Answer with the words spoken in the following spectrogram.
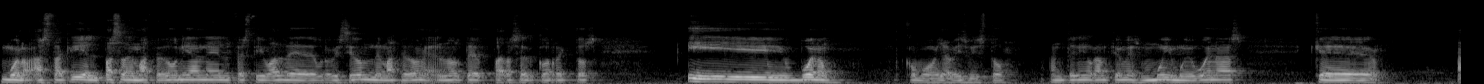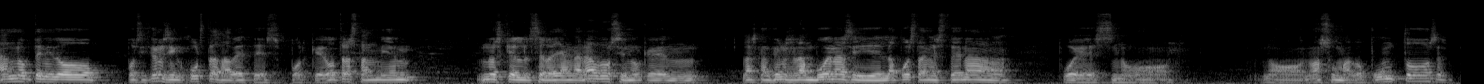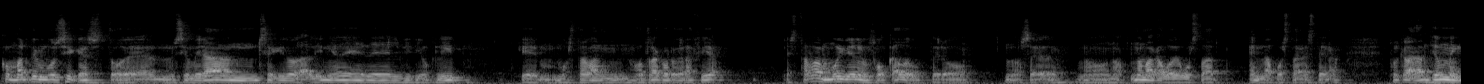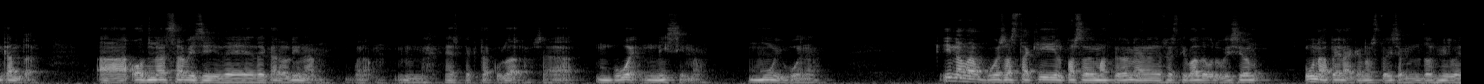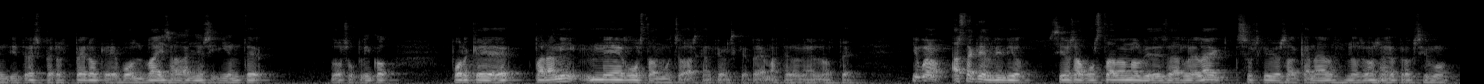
Bueno, hasta aquí el paso de Macedonia en el Festival de Eurovisión de Macedonia del Norte, para ser correctos. Y bueno, como ya habéis visto, han tenido canciones muy muy buenas que han obtenido posiciones injustas a veces, porque otras también no es que se lo hayan ganado, sino que las canciones eran buenas y la puesta en escena pues no, no, ha sumado puntos. Con Martin Bush que esto, si hubieran seguido la línea del videoclip que mostraban otra coreografía, estaba muy bien enfocado, pero no sé, no, no, no me acabo de gustar en la puesta en escena, porque la canción me encanta a Odna Savisi de, de Carolina. Bueno, mm, espectacular, o sea, buenísima, muy buena. Y nada, pues hasta aquí el paso de Macedonia en el Festival de Eurovisión. Una pena que no estéis en 2023, pero espero que volváis al año siguiente, lo suplico, porque para mí me gustan mucho las canciones que trae Macedonia del Norte. Y bueno, hasta aquí el vídeo. Si os ha gustado no olvidéis darle like, suscribiros al canal, nos vemos en el próximo.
